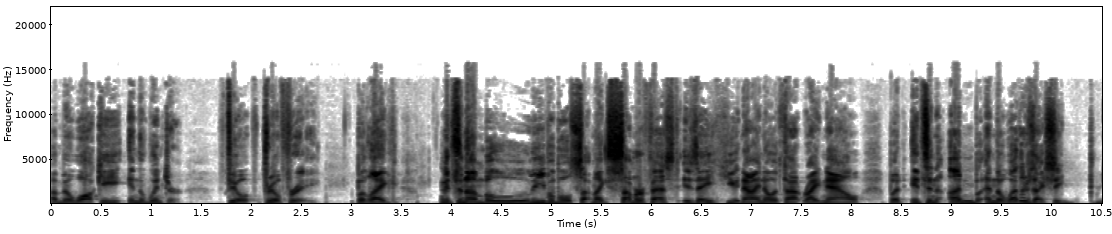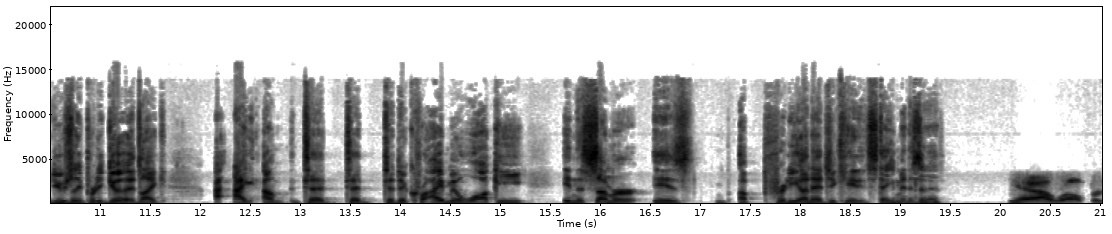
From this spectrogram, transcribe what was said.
of Milwaukee in the winter. Feel feel free, but like it's an unbelievable something. Like Summerfest is a huge. Now I know it's not right now, but it's an un. And the weather's actually usually pretty good. Like I, I um to to to decry Milwaukee in the summer is a pretty uneducated statement, isn't it? Yeah, well, for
